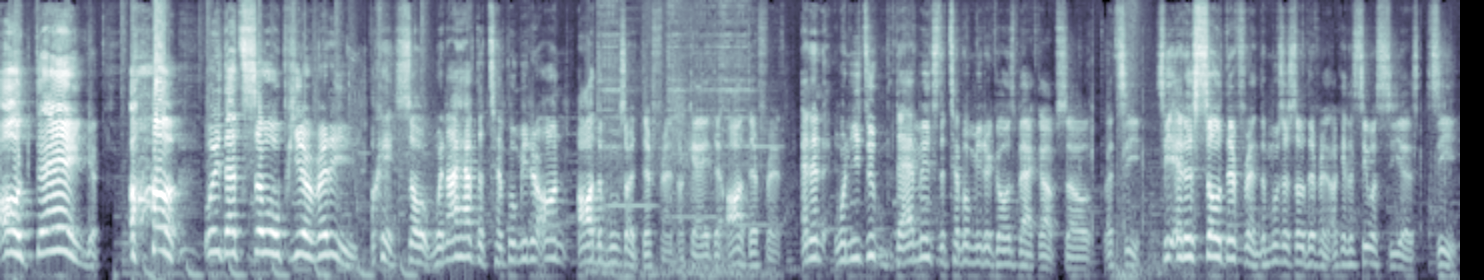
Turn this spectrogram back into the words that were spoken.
Oh, dang! Oh, wait, that's so OP already. Okay, so when I have the tempo meter on, all the moves are different, okay? They're all different. And then when you do damage, the tempo meter goes back up. So, let's see. See, it is so different. The moves are so different. Okay, let's see what C is. C.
